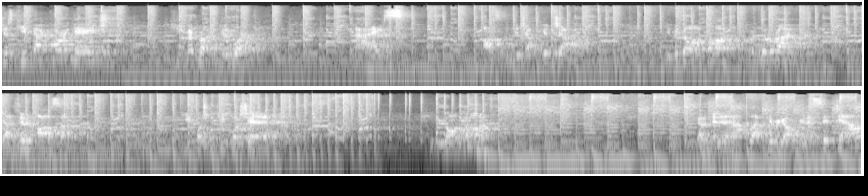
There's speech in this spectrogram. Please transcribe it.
Just keep that core engaged. Keep it running, good work. Nice. Awesome, good job, good job. Keep it going, come on, quick little run. Guys doing awesome. Keep pushing, keep pushing. Keep it going, come on. Got a minute and a half left, here we go. We're gonna sit down,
